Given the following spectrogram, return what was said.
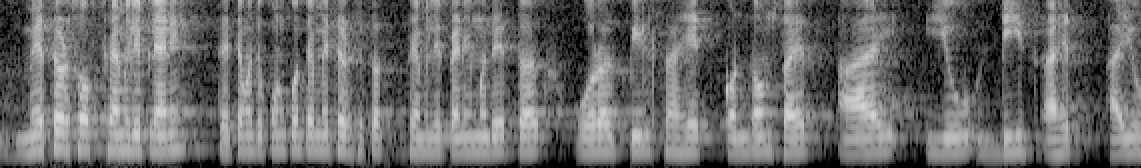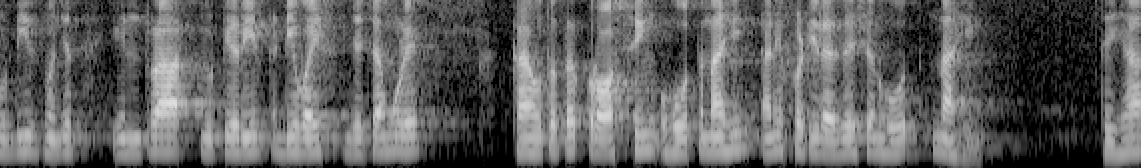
methods of family planning. त्याच्यामध्ये कोणकोणत्या मेथड्स येतात फॅमिली प्लॅनिंगमध्ये? तर ओरल पिल्स आहेत कंडोम्स आहेत आय यू डीज आहेत. आय यू डीज म्हणजेच इंट्रा युटेरिन डिव्हाइस ज्याच्यामुळे काय होतं तर क्रॉसिंग होत नाही आणि फर्टिलायझेशन होत नाही. तर ह्या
